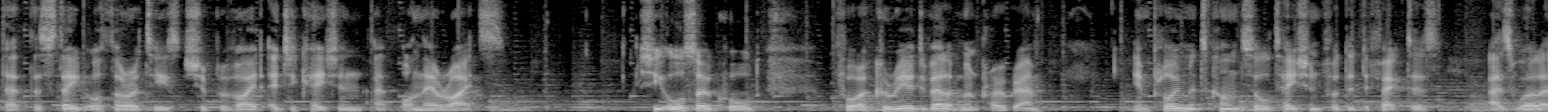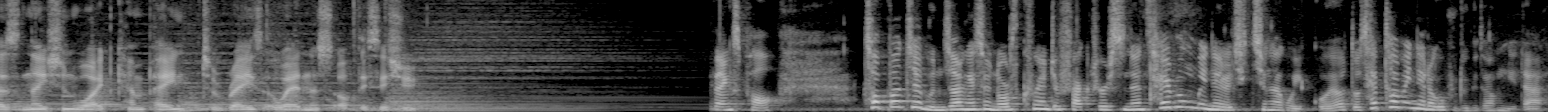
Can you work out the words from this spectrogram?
that the state authorities should provide education uh, on their rights. She also called for a career development program, employment consultation for the defectors, as well as nationwide campaign to raise awareness of this issue. Thanks, Paul. 첫 번째 문장에서 North Korean defectors는 탈북민을 지칭하고 있고요. 또 세터민이라고 부르기도 합니다.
